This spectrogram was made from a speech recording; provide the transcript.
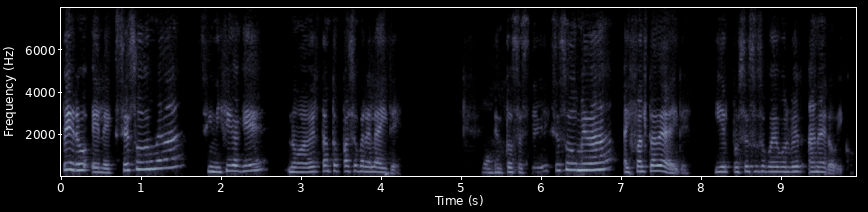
Pero el exceso de humedad significa que no va a haber tanto espacio para el aire. Entonces, si hay exceso de humedad, hay falta de aire y el proceso se puede volver anaeróbico.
